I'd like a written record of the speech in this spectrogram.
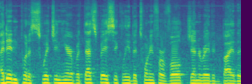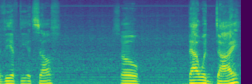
I didn't put a switch in here, but that's basically the 24 volt generated by the VFD itself. So that would die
